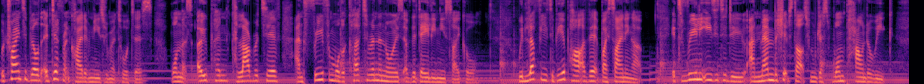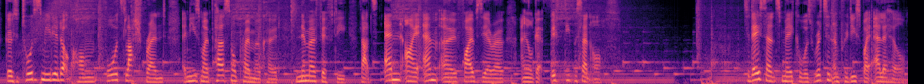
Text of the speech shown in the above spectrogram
We're trying to build a different kind of newsroom at Tortoise, one that's open, collaborative, and free from all the clutter and the noise of the daily news cycle. We'd love for you to be a part of it by signing up. It's really easy to do, and membership starts from just £1 a week. Go to tortoisemedia.com forward slash friend and use my personal promo code NIMO50. That's N I M O 50, and you'll get 50% off. Today's Sense Maker was written and produced by Ella Hill.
